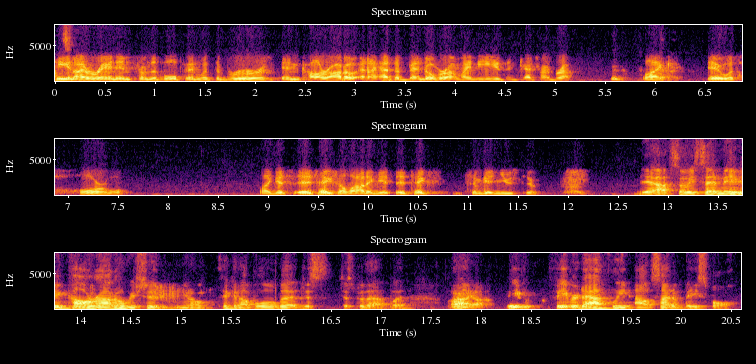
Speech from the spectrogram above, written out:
2019, I ran in from the bullpen with the Brewers in Colorado, and I had to bend over on my knees and catch my breath. Like it was horrible. Like it's it takes a lot of get. It takes some getting used to. Yeah, so he said maybe in Colorado we should, you know, tick it up a little bit just just for that. But all right, Yeah. favorite favorite athlete outside of baseball.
